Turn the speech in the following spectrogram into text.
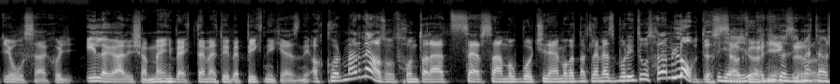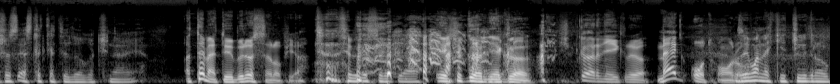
jószág, hogy illegálisan menj be egy temetőbe piknikezni, akkor már ne az otthon talált szerszámokból csinálj magadnak lemezborítót, hanem lopd össze Ugye, a egy, egy igazi környékről. metálos ezt a kettő dolgot csinálja. A temetőből összelopja. Tényleg összerakja a- És a környékről. És a környékről. Meg otthonról. Azért van egy-két Children of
